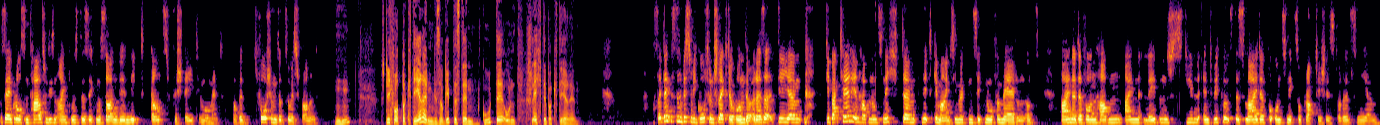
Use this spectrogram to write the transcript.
sehr großen Teil von diesem Einfluss, das ich muss sagen, wir nicht ganz versteht im Moment. Aber Forschung dazu ist spannend. Mhm. Stichwort Bakterien. Wieso gibt es denn gute und schlechte Bakterien? Also ich denke, es ist ein bisschen wie gute und schlechte Hunde. Also die, ähm, die Bakterien haben uns nicht, ähm, nicht gemeint, sie möchten sich nur vermehren. Und einer davon haben einen Lebensstil entwickelt, das leider für uns nicht so praktisch ist, oder? Sie, ähm,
